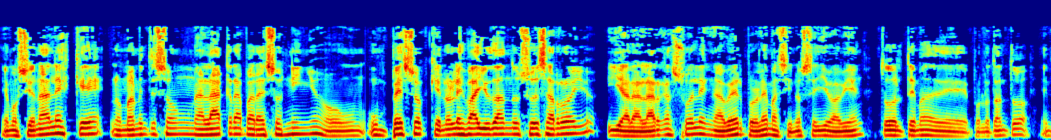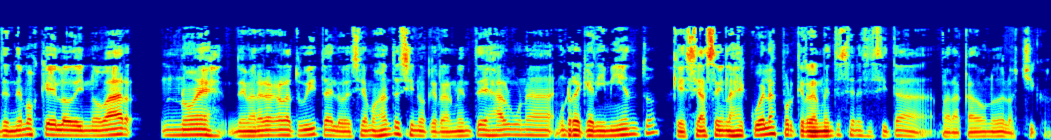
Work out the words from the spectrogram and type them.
emocionales que normalmente son una lacra para esos niños o un, un peso que no les va ayudando en su desarrollo y a la larga suelen haber problemas si no se lleva bien todo el tema de, por lo tanto, entendemos que lo de innovar no es de manera gratuita, y lo decíamos antes, sino que realmente es algo un requerimiento que se hace en las escuelas porque realmente se necesita para cada uno de los chicos.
